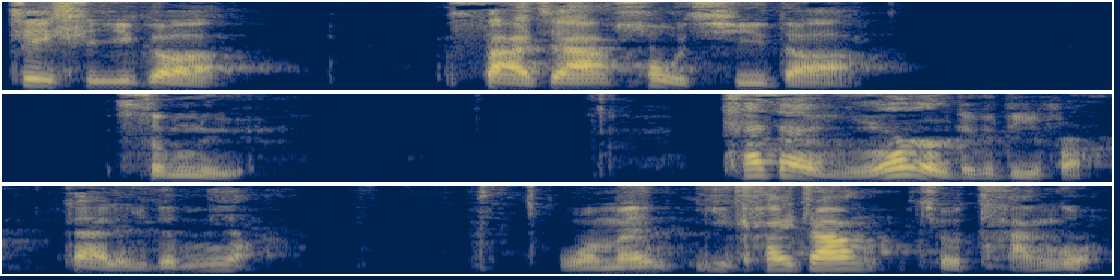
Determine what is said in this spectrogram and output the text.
这是一个萨迦后期的。僧侣，他在额尔这个地方盖了一个庙。我们一开张就谈过，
